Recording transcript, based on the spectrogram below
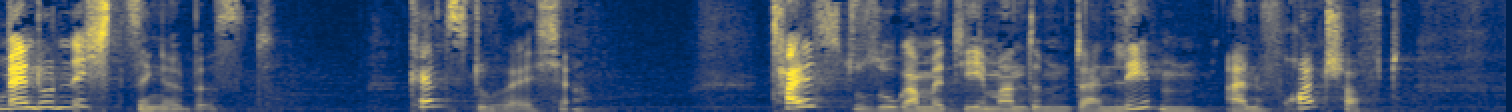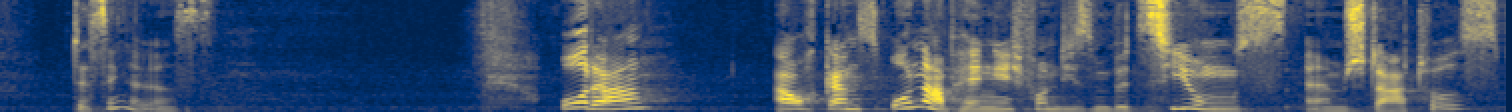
Wenn du nicht Single bist, kennst du welche? Teilst du sogar mit jemandem dein Leben, eine Freundschaft, der Single ist? Oder auch ganz unabhängig von diesem Beziehungsstatus,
